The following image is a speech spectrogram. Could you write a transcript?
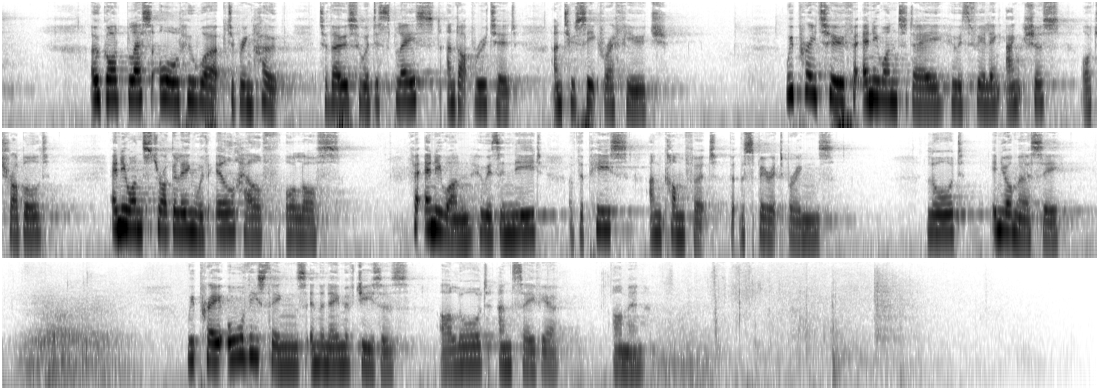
O oh God, bless all who work to bring hope to those who are displaced and uprooted and who seek refuge. We pray too for anyone today who is feeling anxious or troubled anyone struggling with ill health or loss, for anyone who is in need of the peace and comfort that the Spirit brings. Lord, in your mercy, we pray all these things in the name of Jesus, our Lord and Saviour. Amen.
